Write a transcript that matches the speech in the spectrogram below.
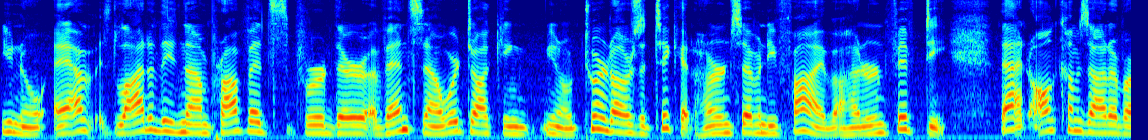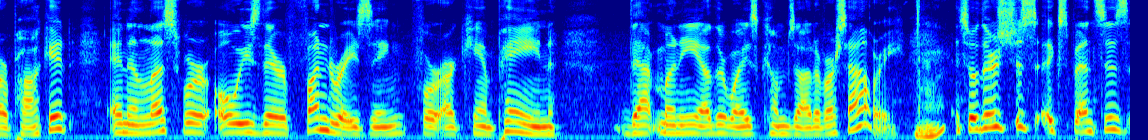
you know, a a lot of these nonprofits for their events now, we're talking, you know, two hundred dollars a ticket, one hundred seventy-five, one hundred fifty. That all comes out of our pocket, and unless we're always there fundraising for our campaign. That money otherwise comes out of our salary. Mm-hmm. So there's just expenses.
